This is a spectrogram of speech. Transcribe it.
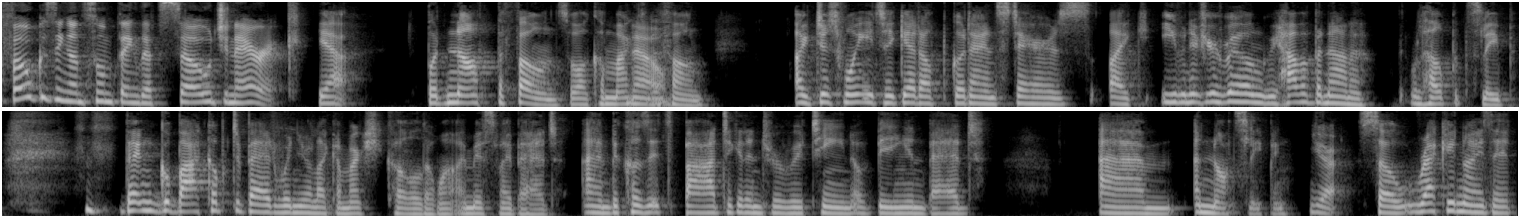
focusing on something that's so generic. Yeah, but not the phone. So I'll come back to the phone. I just want you to get up, go downstairs. Like, even if you're bit hungry, have a banana. It will help with sleep. then go back up to bed when you're like, I'm actually cold. I want, I miss my bed. And because it's bad to get into a routine of being in bed um, and not sleeping. Yeah. So recognize it.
